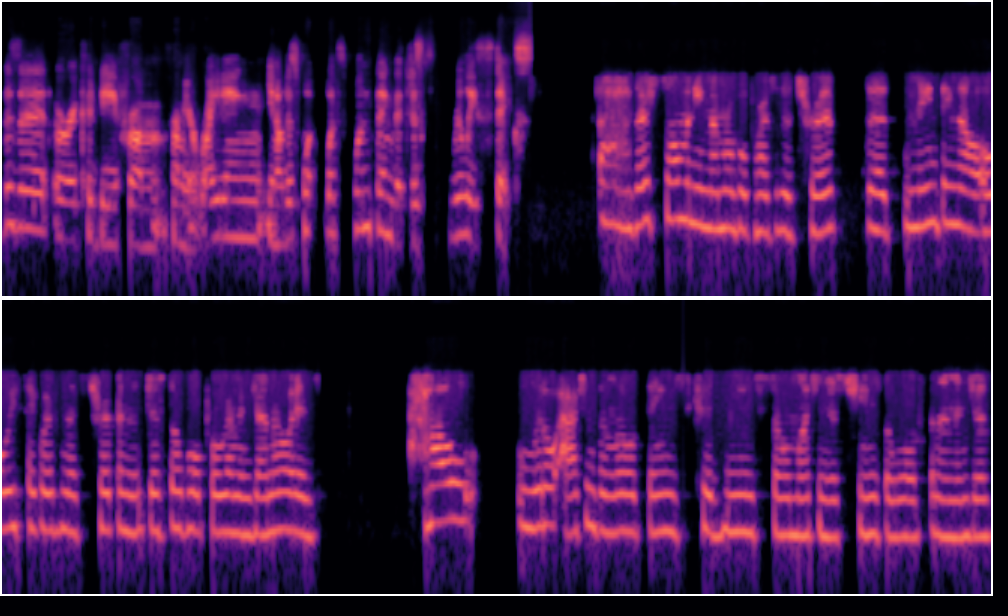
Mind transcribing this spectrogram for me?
visit or it could be from from your writing you know just what what's one thing that just really sticks? Oh, there's so many memorable parts of the trip. The main thing that i'll always take away from this trip and just the whole program in general is how little actions and little things could mean so much and just change the world for them. And just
